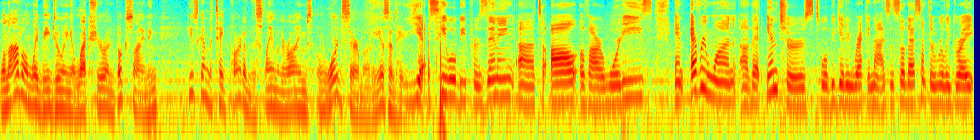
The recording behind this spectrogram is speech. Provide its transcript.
will not only be doing a lecture and book signing, He's going to take part in the Slammin' Rhymes award ceremony, isn't he? Yes, he will be presenting uh, to all of our awardees, and everyone uh, that enters will be getting recognized. And so that's something really great.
